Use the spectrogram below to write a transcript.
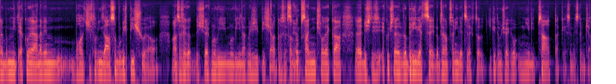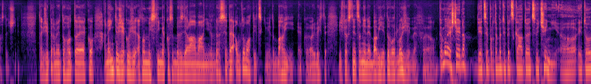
nebo mít, jako já nevím, bohatší slovní zásobu, když píšu, jo. A se řekl, když člověk mluví, mluví jinak, než když píše, ale prostě to, to psaní člověka, eh, když ty jako čtete dobré věci, dobře napsané věci, tak to díky tomu člověk jako umí líp psát, taky si myslím částečně. Takže pro mě toho to je jako, a není to, že, jako, že na to myslím jako sebevzdělávání, to prostě to je automatický, mě to baví, jako, jo. Kdybych, když prostě něco mě nebaví, tak to odložím. Jako, jo. Kamil, ještě jedna věc je pro tebe typická, to je cvičení. Uh, je to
